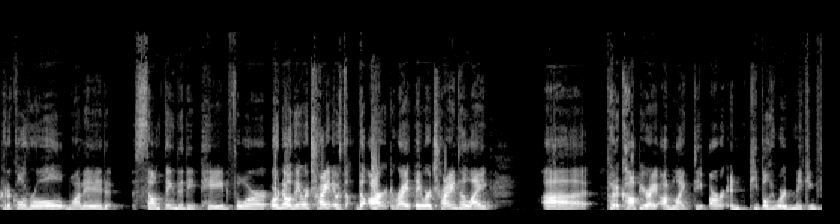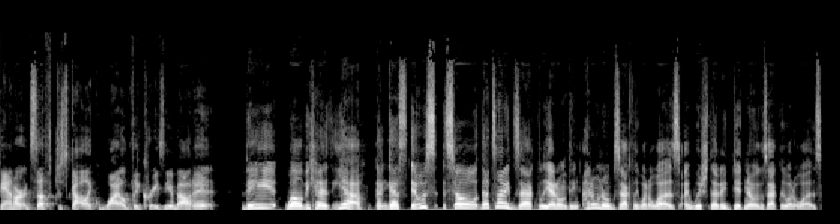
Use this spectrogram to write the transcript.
Critical Role wanted something to be paid for? Or no, they were trying it was the art, right? They were trying to like uh put a copyright on like the art and people who were making fan art and stuff just got like wildly crazy about it. They well because yeah, I guess it was so that's not exactly I don't think I don't know exactly what it was. I wish that I did know exactly what it was.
